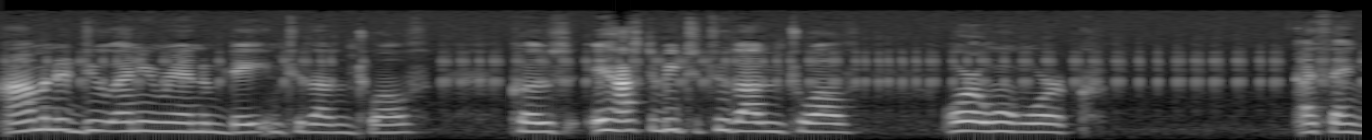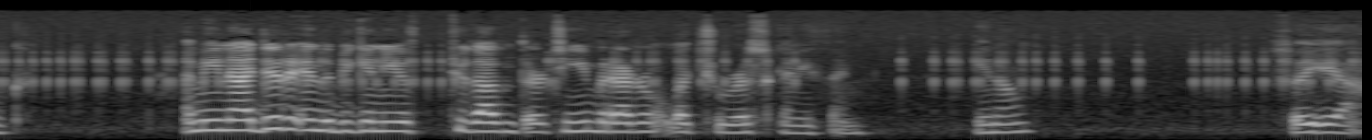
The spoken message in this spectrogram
I'm going to do any random date in 2012 because it has to be to 2012 or it won't work, I think. I mean, I did it in the beginning of 2013, but I don't like to risk anything, you know? So, yeah.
